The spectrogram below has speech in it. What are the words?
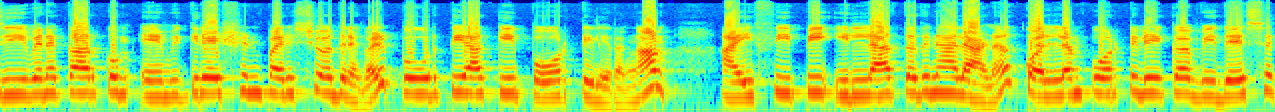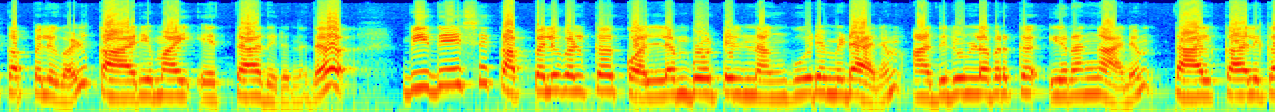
ജീവനക്കാർക്കും എമിഗ്രേഷൻ പരിശോധനകൾ പൂർത്തിയാക്കി പോർട്ടിലിറങ്ങാം. ഐ സി പി ഇല്ലാത്തതിനാലാണ് കൊല്ലം പോർട്ടിലേക്ക് വിദേശ കപ്പലുകൾ കാര്യമായി എത്താതിരുന്നത്. വിദേശ കപ്പലുകൾക്ക് കൊല്ലം ബോട്ടിൽ നങ്കൂരമിടാനും അതിലുള്ളവർക്ക് ഇറങ്ങാനും താൽക്കാലിക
